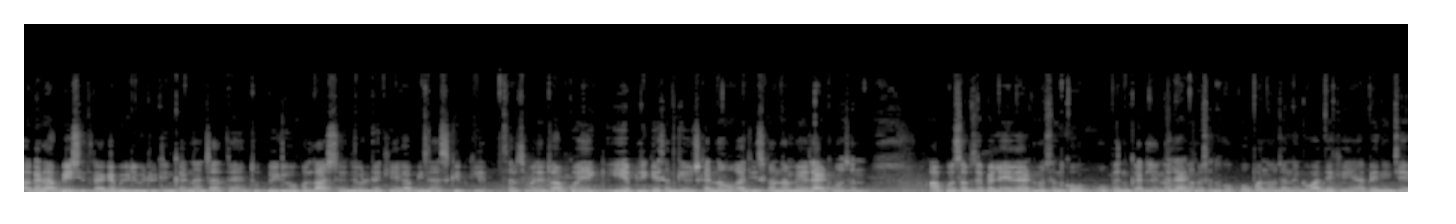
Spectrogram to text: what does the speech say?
अगर आप भी इसी तरह का वीडियो एडिटिंग करना चाहते हैं तो वीडियो को लास्ट तक ज़रूर देखिएगा बिना स्किप किए। सबसे पहले तो आपको एक ये एप्लीकेशन का यूज़ करना होगा, जिसका नाम है लाइट मोशन आपको सबसे पहले लाइट मोशन को ओपन कर लेना है लाइट मोशन ओपन हो जाने के बाद देखिए यहाँ पे नीचे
